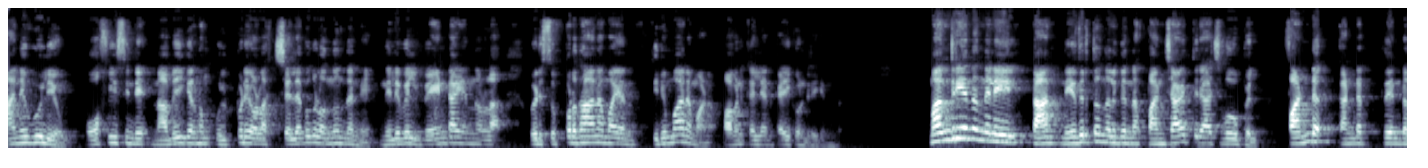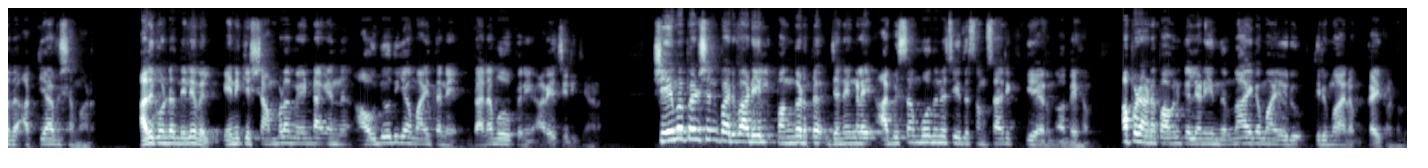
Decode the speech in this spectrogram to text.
ആനുകൂല്യവും ഓഫീസിന്റെ നവീകരണം ഉൾപ്പെടെയുള്ള ചെലവുകളൊന്നും തന്നെ നിലവിൽ വേണ്ട എന്നുള്ള ഒരു സുപ്രധാനമായ തീരുമാനമാണ് പവൻ കല്യാൺ കൈക്കൊണ്ടിരിക്കുന്നത്. മന്ത്രി എന്ന നിലയിൽ താൻ നേതൃത്വം നൽകുന്ന പഞ്ചായത്ത് രാജ് വകുപ്പിൽ ഫണ്ട് കണ്ടെത്തേണ്ടത് അത്യാവശ്യമാണ്. അതുകൊണ്ട് നിലവിൽ എനിക്ക് ശമ്പളം വേണ്ട എന്ന് ഔദ്യോഗികമായി തന്നെ ധനവകുപ്പിനെ അറിയിച്ചിരിക്കുകയാണ്. ക്ഷേമ പെൻഷൻ പരിപാടിയിൽ പങ്കെടുത്ത് ജനങ്ങളെ അഭിസംബോധന ചെയ്ത് സംസാരിക്കുകയായിരുന്നു അദ്ദേഹം. അപ്പോഴാണ് പവൻ കല്യാണി നിർണായകമായ ഒരു തീരുമാനം കൈക്കൊണ്ടത്.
